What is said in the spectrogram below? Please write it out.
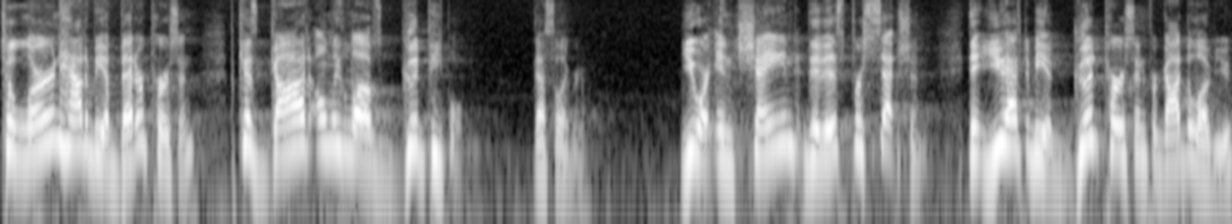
to learn how to be a better person, because God only loves good people, that's slavery. You are enchained to this perception that you have to be a good person for God to love you.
